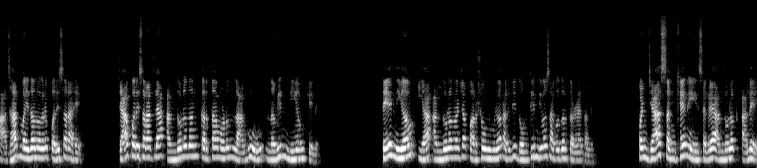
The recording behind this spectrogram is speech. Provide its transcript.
आझाद मैदान वगैरे परिसर आहे त्या परिसरातल्या आंदोलनांकरता म्हणून लागू नवीन नियम केले. ते नियम या आंदोलनाच्या पार्श्वभूमीवर अगदी दोन तीन दिवस अगोदर करण्यात आले. पण ज्या संख्येने सगळे आंदोलक आले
